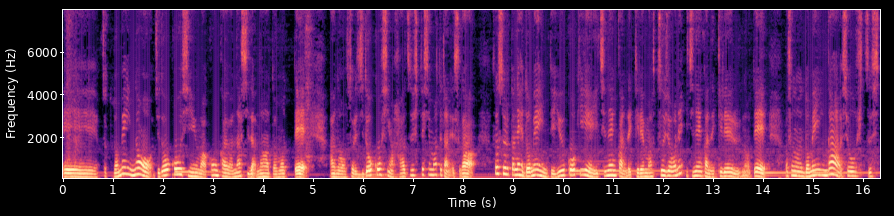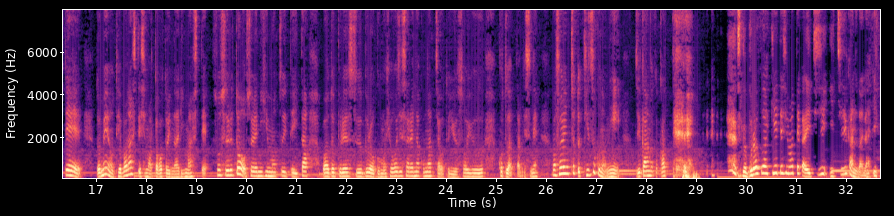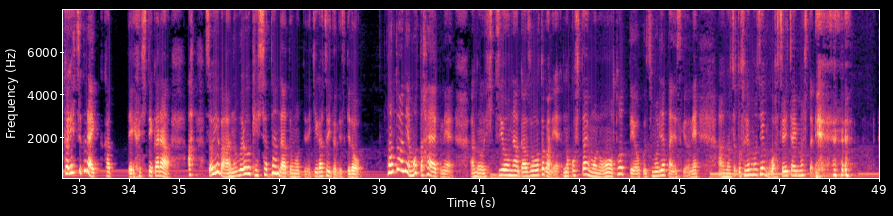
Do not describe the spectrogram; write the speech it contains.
えー、ちょっとドメインの自動更新は今回はなしだなと思って、あの、それ自動更新を外してしまってたんですが、そうするとね、ドメインって有効期限1年間で切れます。通常はね、1年間で切れるので、そのドメインが消失して、ドメインを手放してしまったことになりまして、そうすると、それに紐ついていたワードプレスブログも表示されなくなっちゃうという、そういうことだったんですね。まあ、それにちょっと気づくのに時間がかかって そのブログが消えてしまってから1時 ,1 時間じゃないな、1ヶ月くらいかかって、ってしてから、あ、そういえばあのブログ消しちゃったんだと思ってね、気がついたんですけど、本当はね、もっと早くね、あの、必要な画像とかね、残したいものを撮っておくつもりだったんですけどね、あの、ちょっとそれも全部忘れちゃいましたね。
